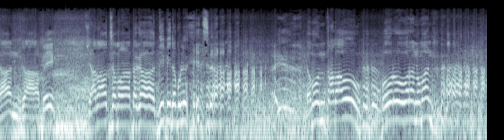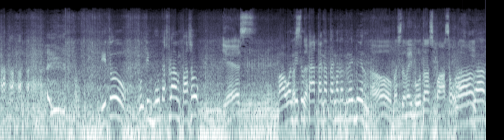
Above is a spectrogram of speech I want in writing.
Yan, grabe. Shout out sa mga taga DPWH. Damon trabaho. Puro wala naman. Dito, kunting butas lang, pasok. yes. Bawal dito Basta. tatanga-tanga na driver. Oo, basta may butas, pasok Pasok lang. lang.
